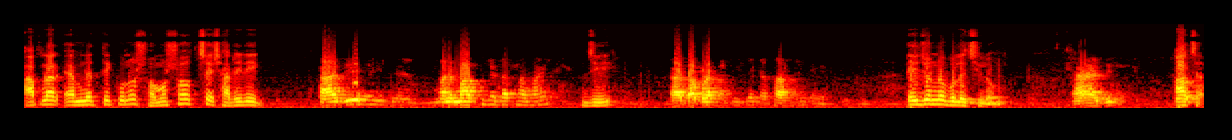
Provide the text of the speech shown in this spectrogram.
আপনার এমনিতে কোনো সমস্যা হচ্ছে শারীরিক? হ্যাঁ মানে মাসুলে ব্যথা হয়। জি। তারপরে হাঁটুতে ব্যথা হয় এই জন্য বলেছিল। হ্যাঁ আচ্ছা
